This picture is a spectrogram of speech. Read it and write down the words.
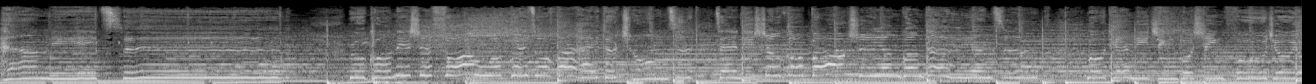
喊你一次？如果你是风，我会做花海的种子，在你身后保持阳光的样子。某天你经过幸福，就有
